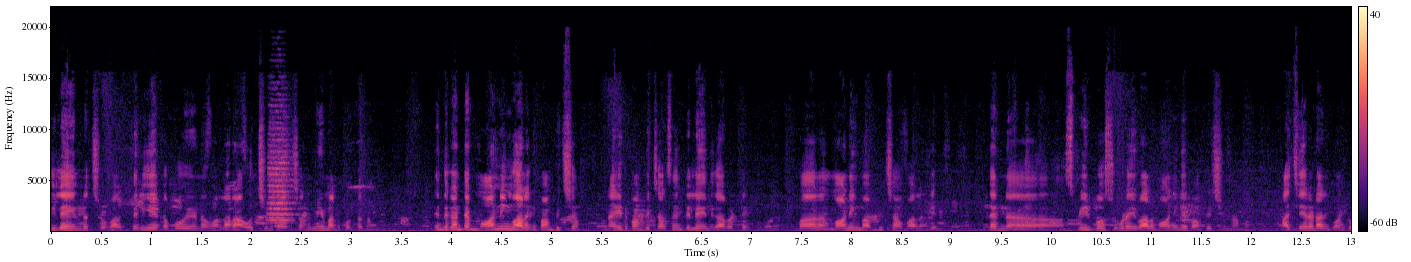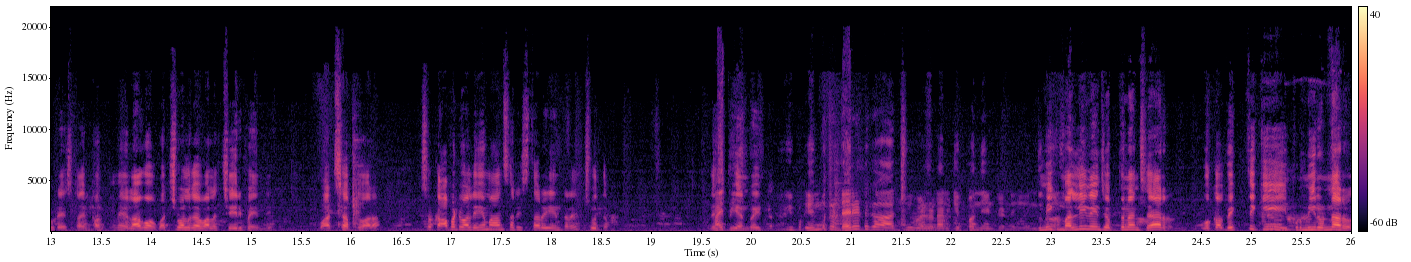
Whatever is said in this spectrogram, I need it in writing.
డిలే ఉండొచ్చు వాళ్ళకి తెలియకపోయడం వల్ల రా వచ్చి ఉండవచ్చు అని మేము అనుకుంటున్నాం. ఎందుకంటే మార్నింగ్ వాళ్ళకి పంపించాం. నైట్ పంపించాల్సిన డిలే అయింది కాబట్టి మార్నింగ్ పంపించాం వాళ్ళకి. దెన్ స్పీడ్ పోస్ట్ కూడా ఇవాళ మార్నింగే పంపించున్నాము. అది చేరడానికి వన్ టూ డేస్ టైం పడుతుంది. ఎలాగో వర్చువల్గా వాళ్ళకి చేరిపోయింది వాట్సాప్ ద్వారా. సో కాబట్టి వాళ్ళు ఏం ఆన్సర్ ఇస్తారు ఏంటనేది చూద్దాం. లెట్స్ బి అండ్ వెయిట్ ఇప్పుడు ఎందుకు డైరెక్ట్గా ఆర్జీవీ వెళ్ళడానికి ఇబ్బంది ఏంటండి? ఎందుకు మీకు మళ్ళీ నేను చెప్తున్నాను సార్ ఒక వ్యక్తికి ఇప్పుడు మీరున్నారు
